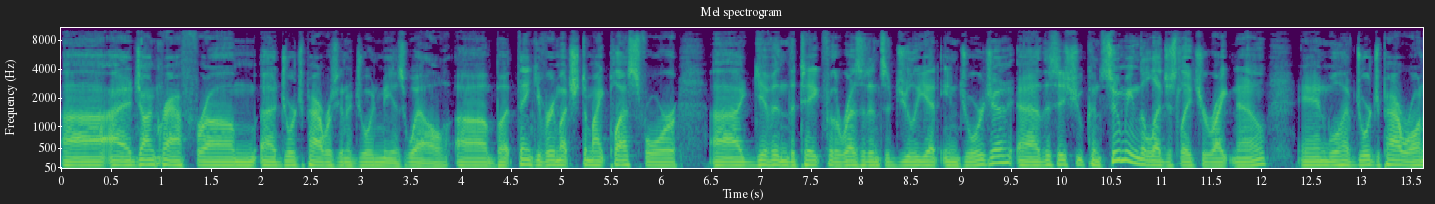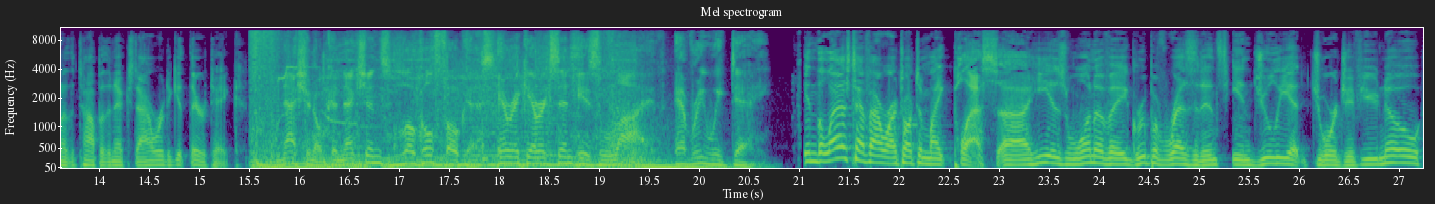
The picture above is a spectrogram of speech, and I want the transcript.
uh, John Kraft from uh, Georgia Power is going to join me as well. Uh, but thank you very much to Mike Pless for uh, giving the take for the residents of Juliette in Georgia. this issue consuming the legislature right now, and we'll have Georgia Power on at the top of the next hour to get their take. National connections, local focus. Erick Erickson is live every weekday. In the last half hour, I talked to Mike Pless. Uh, he is one of a group of residents in Juliette, Georgia. If you know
